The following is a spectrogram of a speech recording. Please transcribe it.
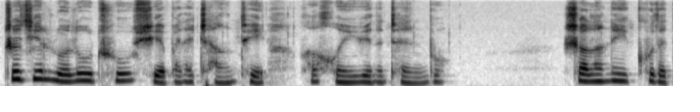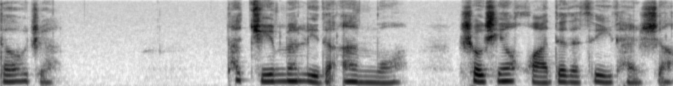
直接裸露出雪白的长腿和浑圆的臀部，少了内裤的兜着。他局门里的按摩，首先滑掉在地毯上。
